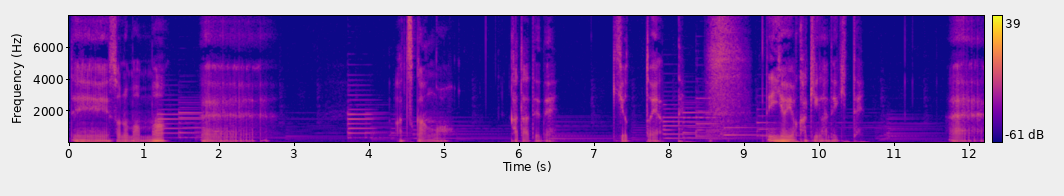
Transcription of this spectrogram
で、そのまんま、えー、熱燗を片手でキュッとやって、で、いよいよ牡蠣ができて、え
